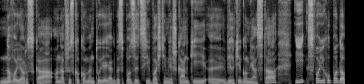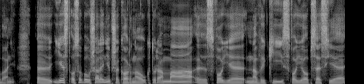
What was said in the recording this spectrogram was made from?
nowojorska. Ona wszystko komentuje jakby z pozycji właśnie mieszkanki y, wielkiego miasta i swoich upodobań. Jest osobą szalenie przekorną, która ma swoje nawyki, swoje obsesje,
